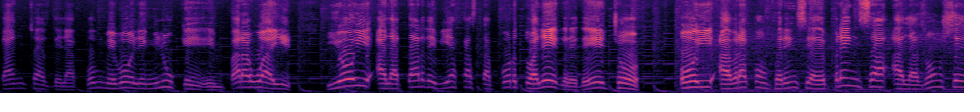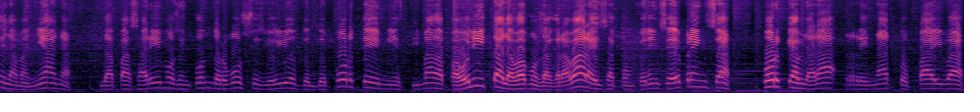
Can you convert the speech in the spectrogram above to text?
canchas de la Conmebol en Luque, en Paraguay y hoy a la tarde viaja hasta Porto Alegre. De hecho, hoy habrá conferencia de prensa a las 11 de la mañana. La pasaremos en Cóndor Voces y Oídos del Deporte, mi estimada Paolita. La vamos a grabar a esa conferencia de prensa porque hablará Renato Paiva,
